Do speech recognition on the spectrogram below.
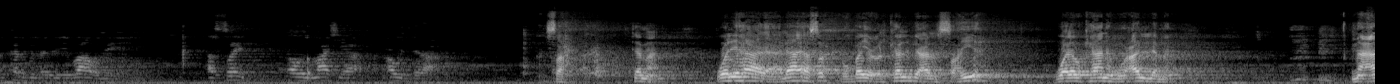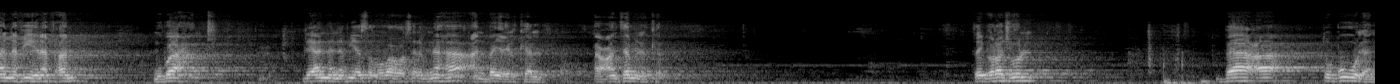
الكلب الذي يباع للصيد أو الماشية أو الذراع. صح. تمام. ولهذا لا يصح بيع الكلب على الصحيح ولو كان معلما. مع أن فيه نفعا مباحا لأن النبي صلى الله عليه وسلم نهى عن بيع الكلب أو عن ثمن الكلب طيب رجل باع طبولا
